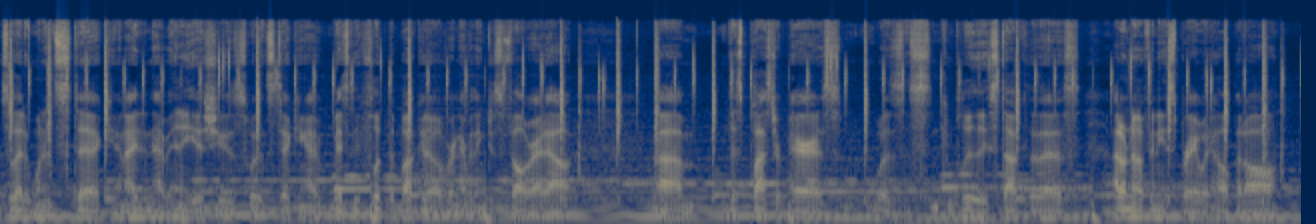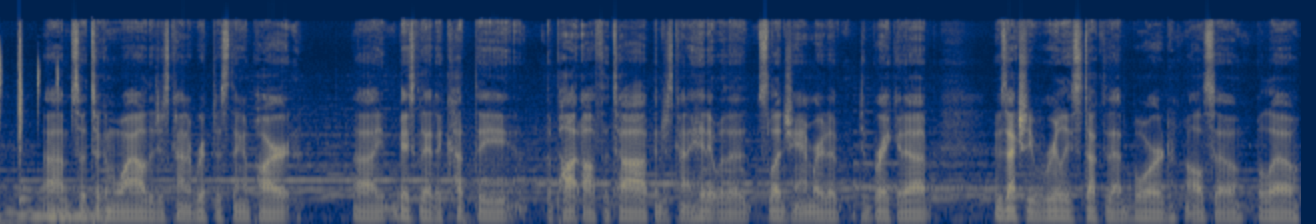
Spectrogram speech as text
so that it wouldn't stick, and I didn't have any issues with it sticking. I basically flipped the bucket over and everything just fell right out. Um, this plaster Paris was completely stuck to this. I don't know if any spray would help at all. Um, so it took him a while to just kind of rip this thing apart. Uh, basically had to cut the, the pot off the top and just kind of hit it with a sledgehammer to, to break it up. It was actually really stuck to that board also below.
